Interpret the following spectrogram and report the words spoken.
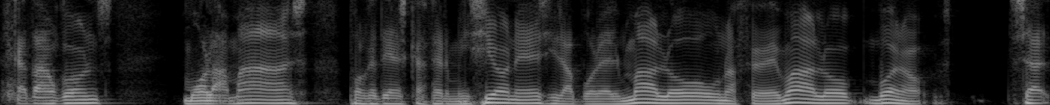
El Catacons mola más porque tienes que hacer misiones, ir a por el malo, un AC de malo. Bueno, o sea,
